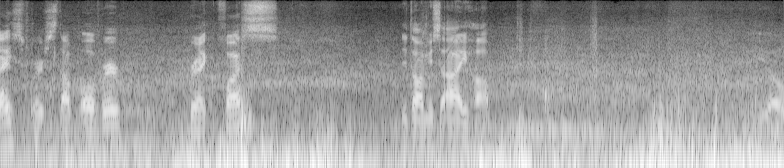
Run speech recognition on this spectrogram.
Guys, first stop over. Breakfast. Dito kami sa IHOP. Yo.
